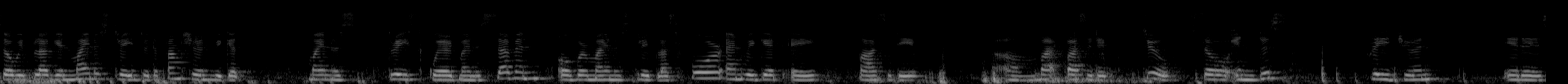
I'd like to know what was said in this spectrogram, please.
so we plug in minus 3 into the function we get minus 3 squared minus 7 over minus 3 plus 4 and we get a positive um, positive 2 so in this region it is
